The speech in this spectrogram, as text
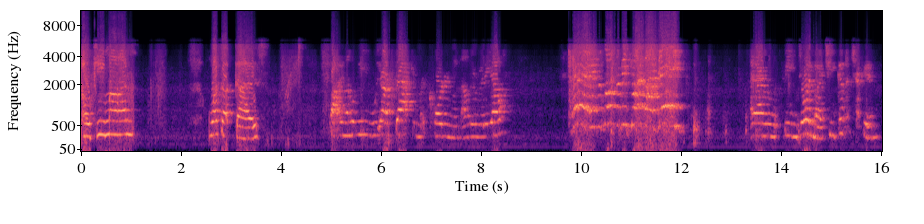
Pokemon. What's up, guys? Finally, we are back and recording another video. Hey, it's supposed to be joined by Dave! And I'm being joined by Chica the Chicken.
